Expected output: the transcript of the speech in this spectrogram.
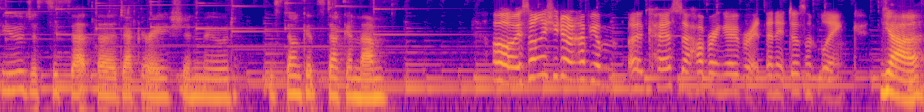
too, just to set the decoration mood. Just don't get stuck in them. oh, as long as you don't have your uh, cursor hovering over it, then it doesn't blink. Yeah,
